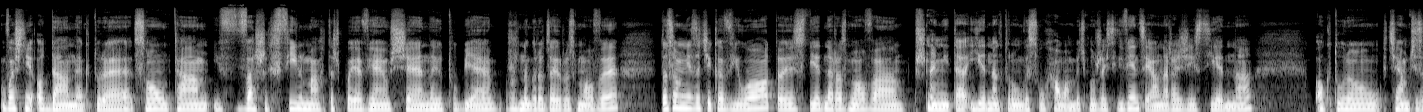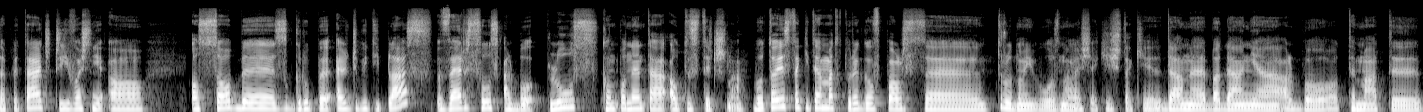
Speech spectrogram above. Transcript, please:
właśnie o dane, które są tam i w Waszych filmach też pojawiają się na YouTubie, różnego rodzaju rozmowy. To, co mnie zaciekawiło, to jest jedna rozmowa, przynajmniej ta jedna, którą wysłuchałam, być może jest ich więcej, ale na razie jest jedna, o którą chciałam Cię zapytać, czyli właśnie o osoby z grupy LGBT versus albo plus komponenta autystyczna. Bo to jest taki temat, którego w Polsce trudno mi było znaleźć jakieś takie dane, badania albo tematy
